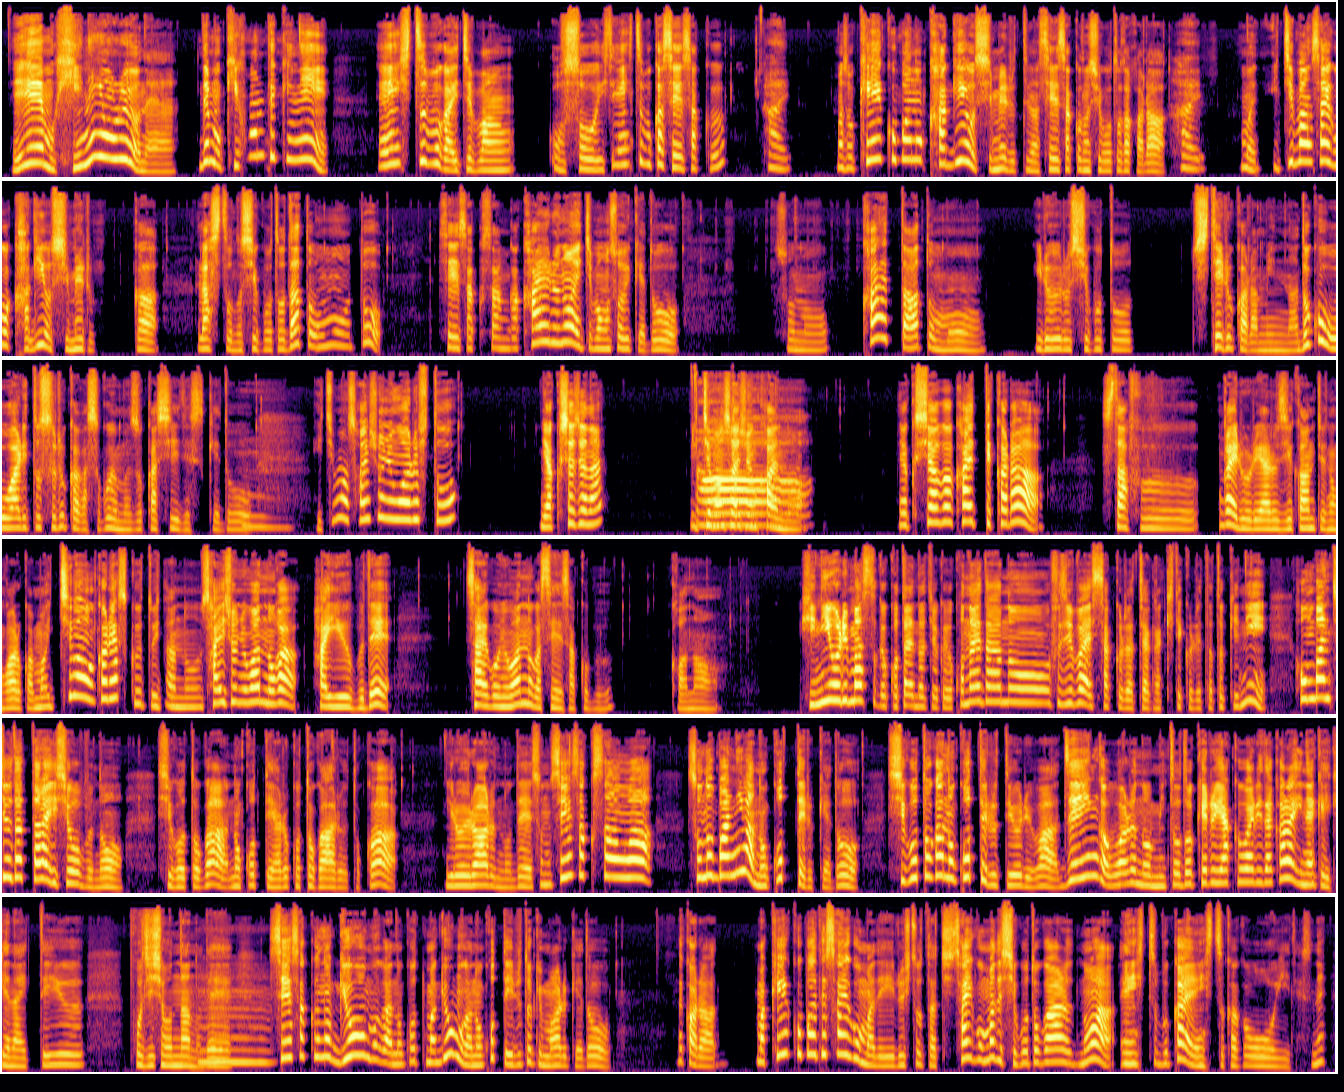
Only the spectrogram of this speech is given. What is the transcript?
ええもう日によるよね。でも基本的に演出部が一番遅い。演出部か制作？はい。まあその稽古場の鍵を閉めるっていうのは制作の仕事だから、はい。まあ一番最後は鍵を閉めるがラストの仕事だと思うと、制作さんが帰るのは一番遅いけど、その帰った後もいろいろ仕事してるからみんな、どこを終わりとするかがすごい難しいですけど、うん一番最初に終わる人役者じゃない？一番最初に帰るのは。役者が帰ってからスタッフがいろいろやる時間っていうのがあるから、まあ一番わかりやすく言うと、あの、最初に終わるのが俳優部で、最後に終わるのが制作部かな。日によりますが答えになっちゃうけど、この間あの、藤林さくらちゃんが来てくれた時に、本番中だったら衣装部の仕事が残ってやることがあるとか、いろいろあるので、その制作さんは、その場には残ってるけど、仕事が残ってるっていうよりは、全員が終わるのを見届ける役割だからいなきゃいけないっていうポジションなので、制作の業務が残って、まあ業務が残っている時もあるけど、だから、まあ稽古場で最後までいる人たち、最後まで仕事があるのは演出部か演出家が多いですね。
